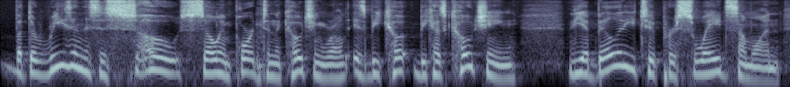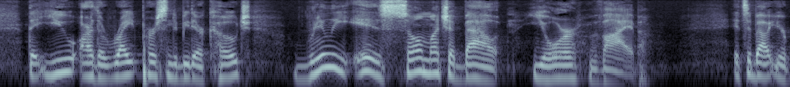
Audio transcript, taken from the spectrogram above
But the reason this is so, so important in the coaching world is because, because coaching, the ability to persuade someone that you are the right person to be their coach, really is so much about your vibe. It's about your,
